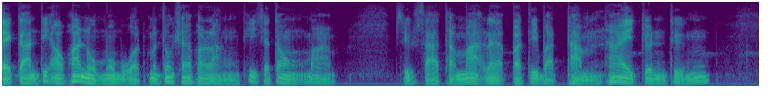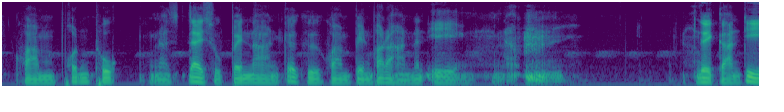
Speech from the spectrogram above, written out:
แต่การที่เอาผ้าหนุ่มมาบวชมันต้องใช้พลังที่จะต้องมาศึกษาธรรมะและปฏิบัติธรรมให้จนถึงความพ้นทุกข์นะได้สุขไปนานก็คือความเป็นพระอรหันต์นั่นเองนะด้วยการที่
